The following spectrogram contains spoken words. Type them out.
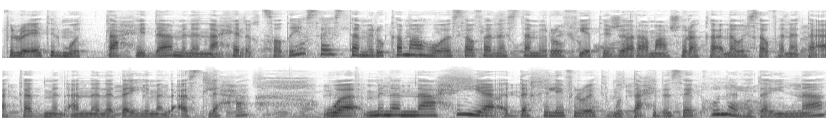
في الولايات المتحدة من الناحية الاقتصادية سيستمر كما هو. سوف نستمر في التجارة مع شركائنا وسوف نتأكد من أن لديهم الأسلحة. ومن الناحية الداخلية في الولايات المتحدة سيكون لدينا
